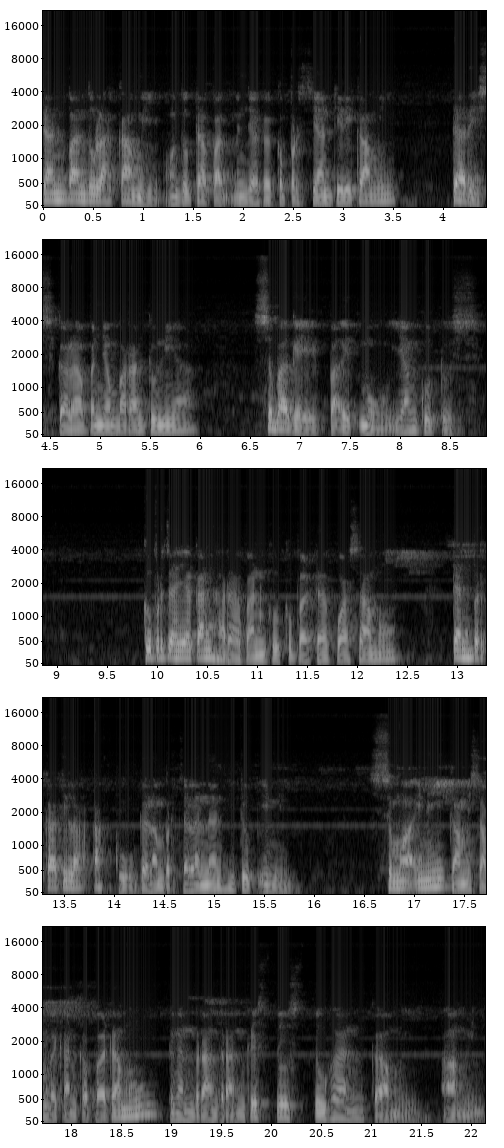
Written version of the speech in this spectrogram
dan bantulah kami untuk dapat menjaga kebersihan diri kami dari segala penyamaran dunia sebagai baitmu yang kudus Kupercayakan harapanku kepada kuasamu dan berkatilah aku dalam perjalanan hidup ini. Semua ini kami sampaikan kepadamu dengan perantaraan Kristus Tuhan kami. Amin.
